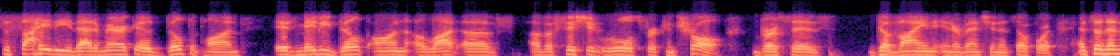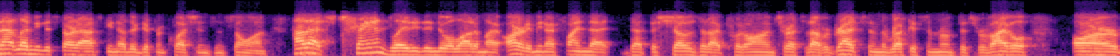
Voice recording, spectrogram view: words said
society that America is built upon is maybe built on a lot of, of efficient rules for control versus divine intervention and so forth. And so then that led me to start asking other different questions and so on. How that's translated into a lot of my art. I mean, I find that that the shows that I put on, Tourette's Without Regrets and the Ruckus and Rumpus Revival, are,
